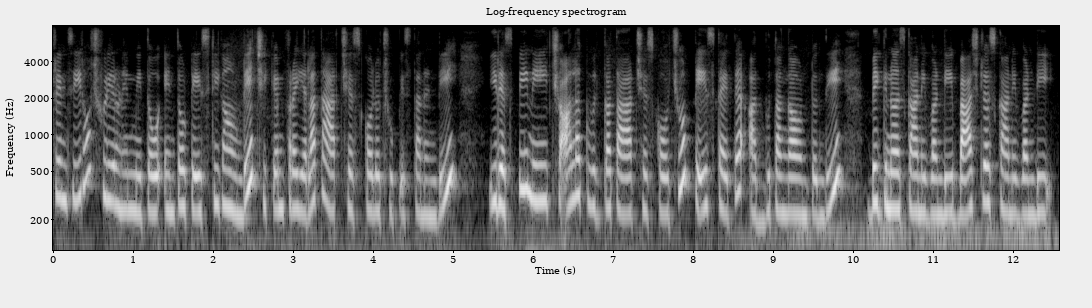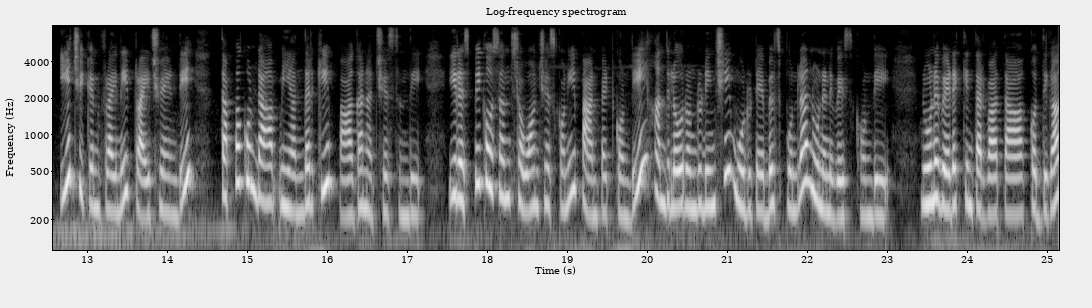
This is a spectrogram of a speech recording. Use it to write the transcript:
ఫ్రెండ్స్ ఈరోజు వీడియో నేను మీతో ఎంతో టేస్టీగా ఉండే చికెన్ ఫ్రై ఎలా తయారు చేసుకోవాలో చూపిస్తానండి. ఈ రెసిపీని చాలా క్విక్గా తయారు చేసుకోవచ్చు. టేస్ట్ అయితే అద్భుతంగా ఉంటుంది. బిగినర్స్ కానివ్వండి బ్యాచిలర్స్ కానివ్వండి ఈ చికెన్ ఫ్రైని ట్రై చేయండి. తప్పకుండా మీ అందరికీ బాగా నచ్చేస్తుంది. ఈ రెసిపీ కోసం స్టవ్ ఆన్ చేసుకొని పాన్ పెట్టుకోండి. అందులో రెండు నుంచి మూడు టేబుల్ స్పూన్ల నూనెని వేసుకోండి. నూనె వేడెక్కిన తర్వాత కొద్దిగా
